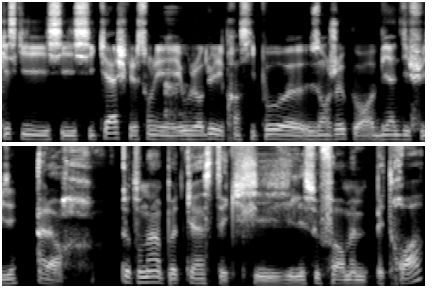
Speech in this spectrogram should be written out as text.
qu'est-ce qui s'y cache? Quels sont les aujourd'hui les principaux enjeux pour bien diffuser? Alors quand on a un podcast et qu'il est sous forme MP3,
